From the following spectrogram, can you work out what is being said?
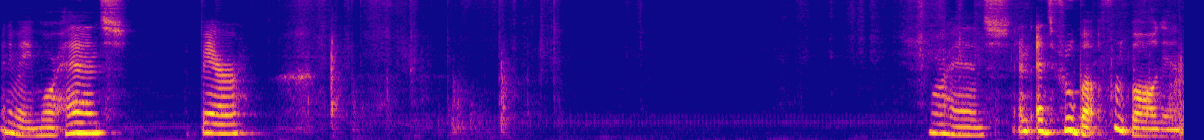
Anyway, more hands, a pair, More hands. And, and football, football again.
